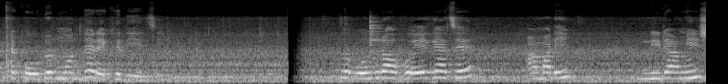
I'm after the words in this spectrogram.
একটা কৌটোর মধ্যে রেখে দিয়েছি। তো বন্ধুরা, হয়ে গেছে আমার এই নিরামিষ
